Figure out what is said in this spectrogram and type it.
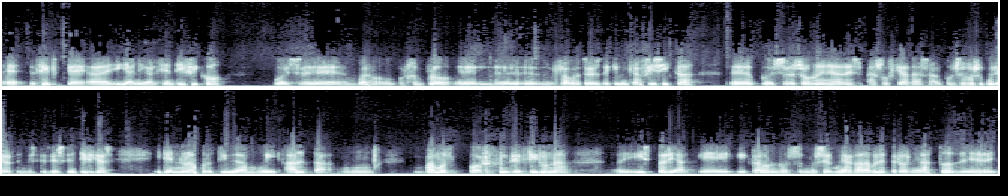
es decir, que y a nivel científico, pues, bueno, por ejemplo, los laboratorios de química física, pues son unidades asociadas al Consejo Superior de Investigaciones Científicas y tienen una productividad muy alta. Mm, vamos, por decir una, historia que, claro, no, es muy agradable, pero en el acto de,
